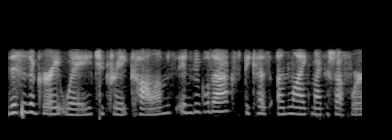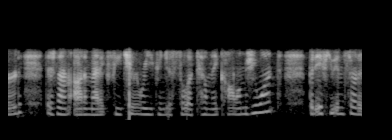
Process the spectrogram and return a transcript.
This is a great way to create columns in Google Docs because unlike Microsoft Word, there's not an automatic feature where you can just select how many columns you want. But if you insert a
